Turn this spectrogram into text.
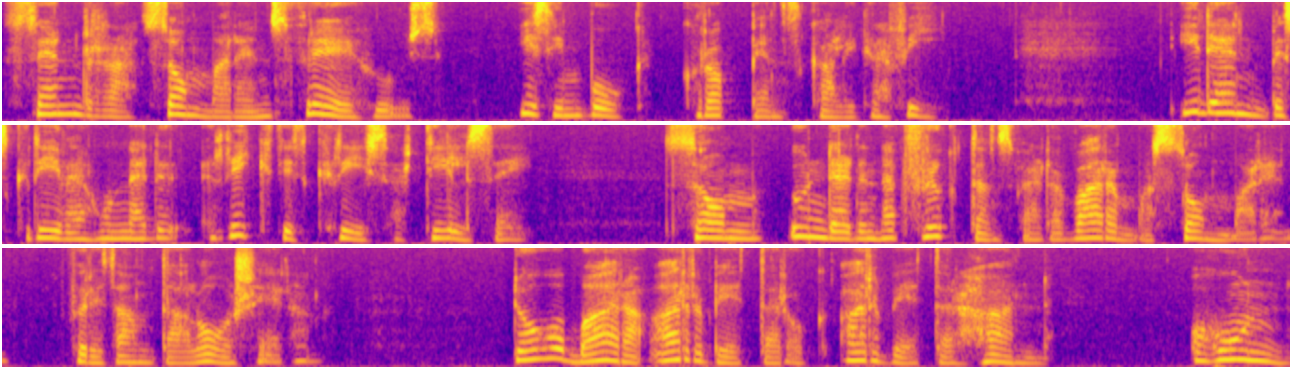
Söndra sommarens fröhus i sin bok kroppens kalligrafi. I den beskriver hon när det riktigt krisar till sig, som under den här fruktansvärda varma sommaren för ett antal år sedan. Då bara arbetar och arbetar han och hon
